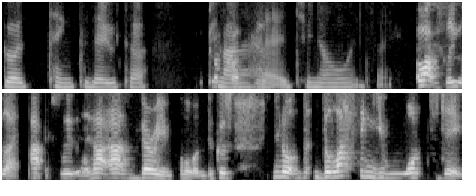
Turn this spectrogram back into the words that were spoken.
good thing to do to plan ahead you know and say Oh, absolutely, absolutely. That that's very important because you know the, the last thing you want to do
